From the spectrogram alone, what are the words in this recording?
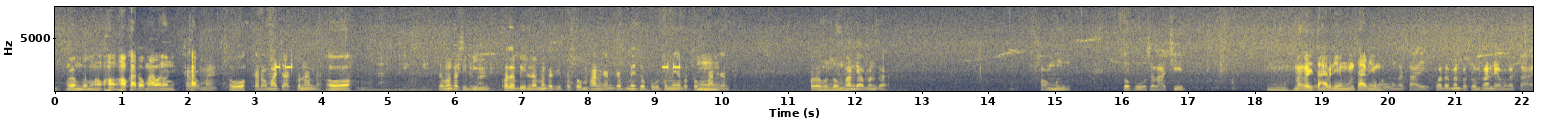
ำเริ่มเริ่มเฮาเฮาเฮาคัดออกมาว่าเนาะนี่คัดคัดออกมาโอ้คัดออกมาจากตัวนั้นแหละโอ้เดี๋ยวมันก็สิบินพอจะบินแล้วมันก็สิผสมพันธุ์กันก็ไม่ตัวผู้ตัวแม่ผสมพันธุ์กันพอเราผสมพันธุ์แล้วมันก็สองมือตัวผู้สละชีพ อืมมันก็สิตายมันเองมันตายมันตัเอวงบ่ผู้มันก็ตายเพราะแต่มันผสมพันธุ์แล้วมันก็ตาย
